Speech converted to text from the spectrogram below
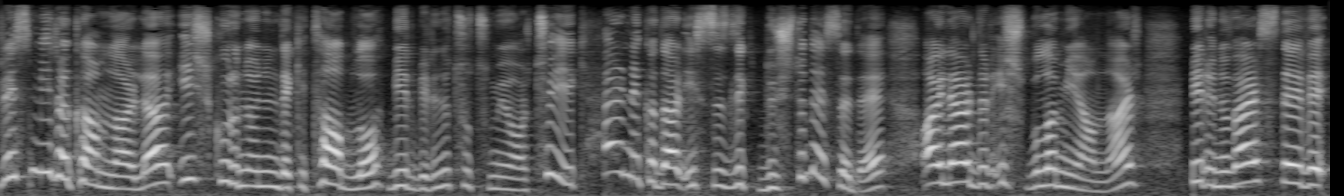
Resmi rakamlarla İşkur'un önündeki tablo birbirini tutmuyor. TÜİK her ne kadar işsizlik düştü dese de aylardır iş bulamayanlar bir üniversite ve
